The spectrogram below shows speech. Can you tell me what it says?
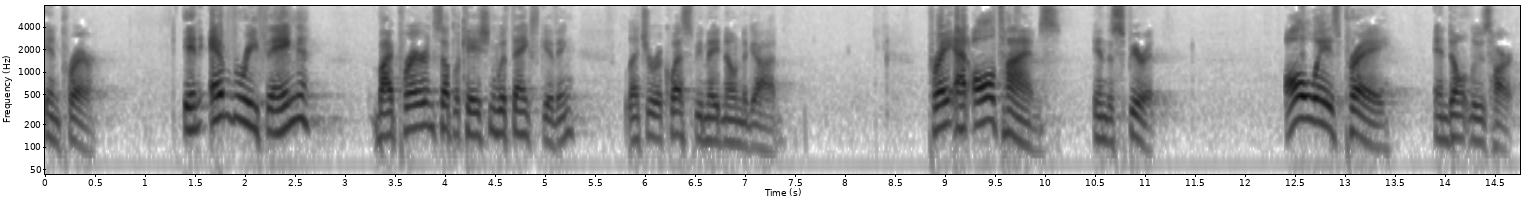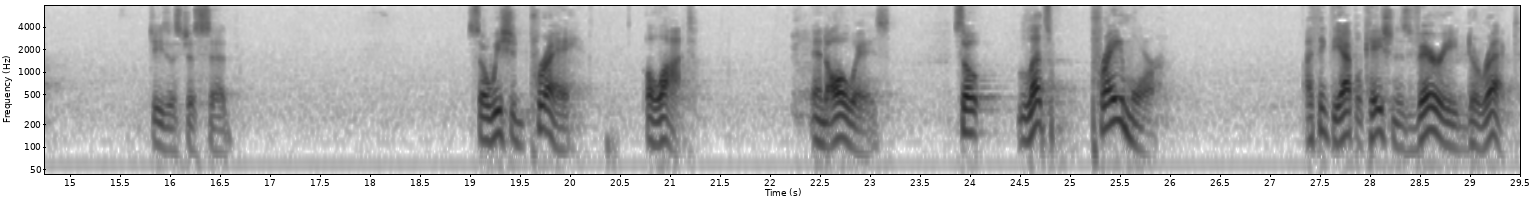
in prayer. In everything, by prayer and supplication with thanksgiving, let your requests be made known to God. Pray at all times in the Spirit. Always pray and don't lose heart. Jesus just said. So we should pray a lot and always. So let's pray more. I think the application is very direct.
